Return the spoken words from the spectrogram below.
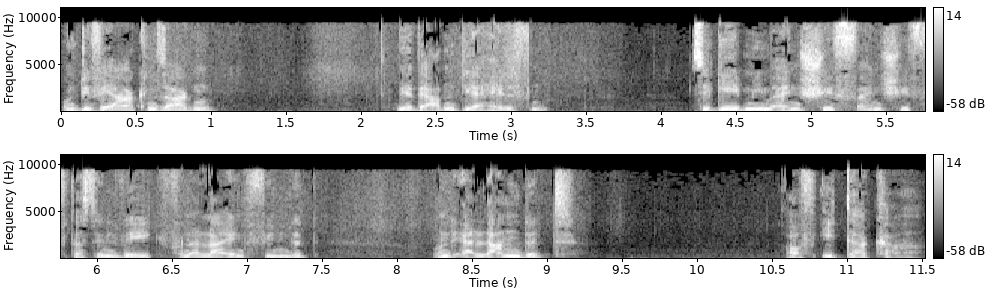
Und die Phäaken sagen, wir werden dir helfen. Sie geben ihm ein Schiff, ein Schiff, das den Weg von allein findet, und er landet auf Ithaka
